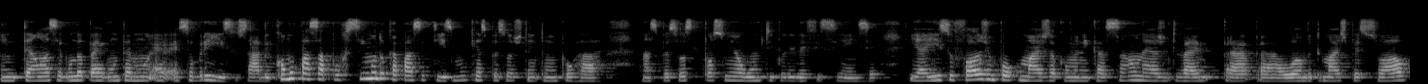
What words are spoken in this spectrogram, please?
Então, a segunda pergunta é, é, é, sobre isso, sabe? Como passar por cima do capacitismo que as pessoas tentam empurrar nas pessoas que possuem algum tipo de deficiência. E aí isso foge um pouco mais da comunicação, né? A gente vai para o âmbito mais pessoal,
